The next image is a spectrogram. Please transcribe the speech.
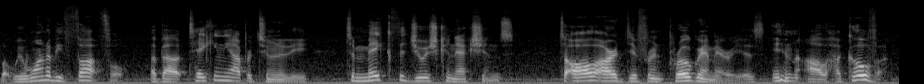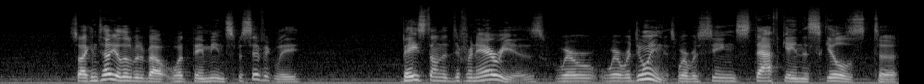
but we want to be thoughtful about taking the opportunity to make the Jewish connections to all our different program areas in Al Hagova. So I can tell you a little bit about what they mean specifically based on the different areas where, where we're doing this, where we're seeing staff gain the skills to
